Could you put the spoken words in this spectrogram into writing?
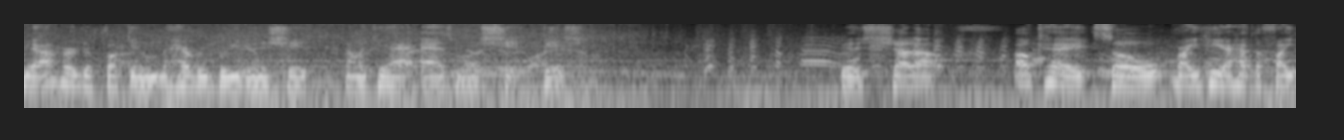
Yeah, I heard your fucking heavy breathing and shit. Sound like you had asthma and shit, bitch. Bitch, shut up. Okay, so right here I have to fight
